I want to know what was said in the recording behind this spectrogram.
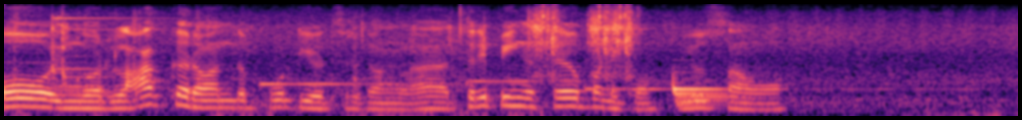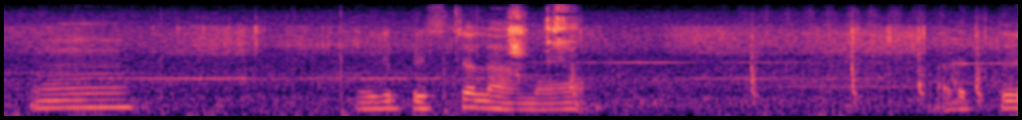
ஓ இங்கே ஒரு லாக்கர் வந்து பூட்டி வச்சுருக்காங்களா? திருப்பி இங்கே சேவ் பண்ணிப்போம். யூஸ் ஆகும். இது பிஸ்டல் ஆகும். அடுத்து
